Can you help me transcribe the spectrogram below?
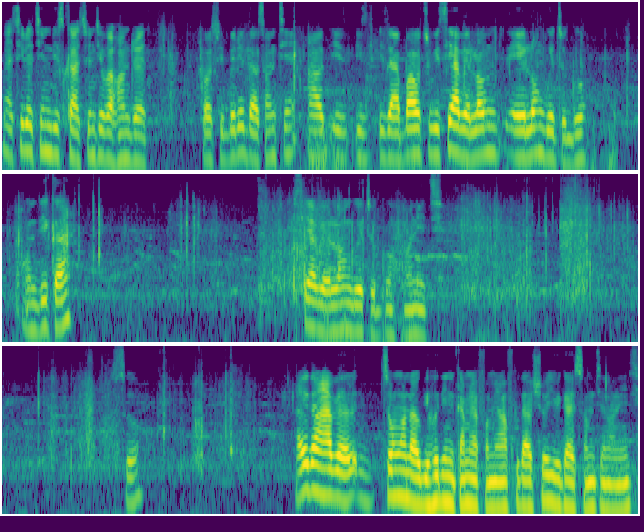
we are still rating this car 20 over 100 because we believe that something out is, is, is about we still have a long a long way to go on the car still have a long way to go on it so I don't have a, someone that will be holding the camera for me. I would have show you guys something on it.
